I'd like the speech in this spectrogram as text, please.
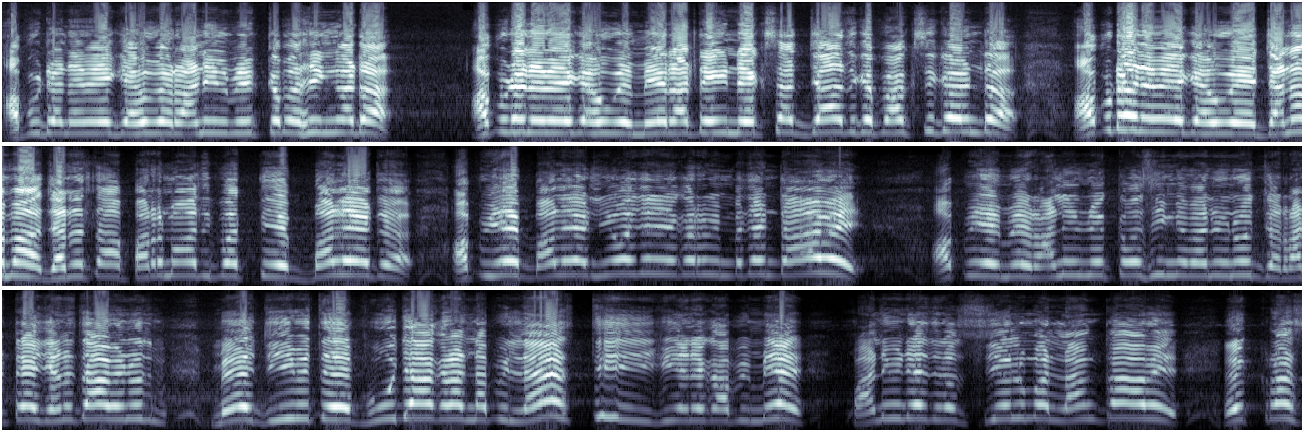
අපිට නෙවෙයි ගැහුවේ රනිල් වික්‍රමසිංහට. අපිට නෙවෙයි ගැහුවේ මේ රටේ ඉන්න එක්සත් ජාතික පක්ෂිකයන්ට. අපිට නෙවෙයි ගැහුවේ ජනම ජනතා පරමාධිපත්‍යයේ බලයට. අපි මේ බලය නියෝජනය කරමින් මෙතෙන්ට ආවේ. අපි මේ රනිල් වික්‍රමසිංහ වෙනුවෙනුත් රටේ ජනතාව වෙනුත් මේ ජීවිතේ පූජා කරන්න අපි ලෑස්ති කියන එක අපි මේ පණිවිඩය දෙන සියලුම ලංකාවේ එක්රස්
